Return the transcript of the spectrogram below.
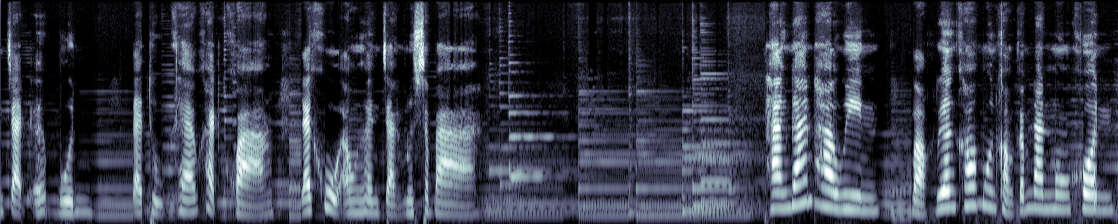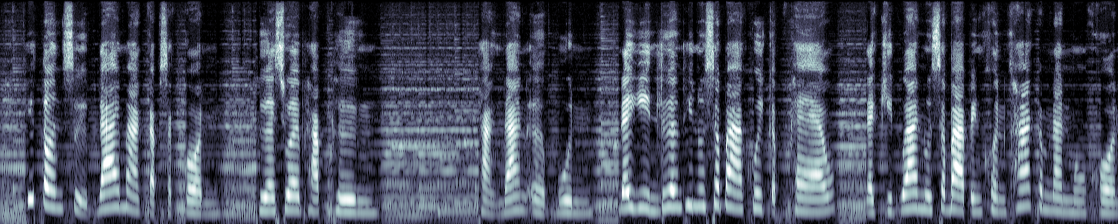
ำจัดเอิบบุญ แต่ถูกแคล้วขัดขวาง และขู่เอาเงินจากนุสบา ทางด้านพาวินบอกเรื่องข้อมูลของกำนันมงคลที่ตนสืบได้มากับสกล เพื่อช่วยพรับพึง ทางด้านเอิบบุญ ได้ยินเรื่องที่นุสบาคุยกับแคล้ว และคิดว่านุสบาเป็นคนฆ่ากำนันมงคล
